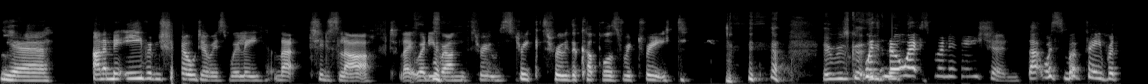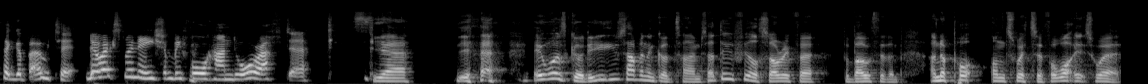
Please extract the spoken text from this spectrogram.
Yeah. And I mean, even showed her his Willie that she just laughed, like when he ran through, streaked through the couple's retreat it was good. with It- no explanation. That was my favorite thing about it. No explanation beforehand or after. Yeah, yeah, it was good. He, he was having a good time. So I do feel sorry for for both of them. And I put on Twitter for what it's worth.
